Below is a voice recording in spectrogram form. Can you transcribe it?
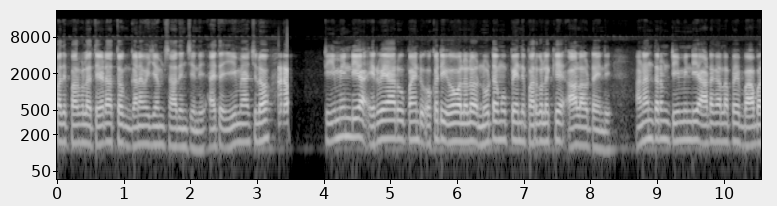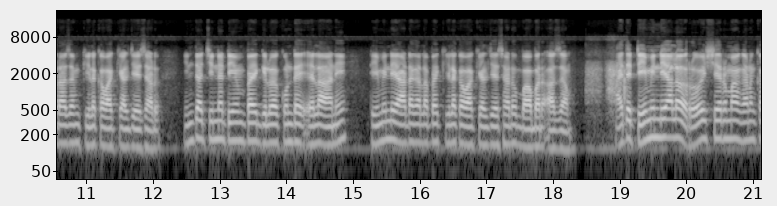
పది పరుగుల తేడాతో ఘన విజయం సాధించింది. అయితే ఈ మ్యాచ్లో టీమిండియా ఇరవై ఆరు పాయింట్ ఒకటి ఓవర్లలో నూట ముప్పై ఎనిమిది పరుగులకే ఆల్ అవుట్ అయింది. అనంతరం టీమిండియా ఆటగాళ్ళపై బాబర్ ఆజం కీలక వ్యాఖ్యలు చేశాడు. ఇంత చిన్న టీంపై గెలవకుంటే ఎలా అని టీమిండియా ఆటగాళ్ళపై కీలక వ్యాఖ్యలు చేశాడు బాబర్ ఆజం అయితే టీమిండియాలో రోహిత్ శర్మ గనక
